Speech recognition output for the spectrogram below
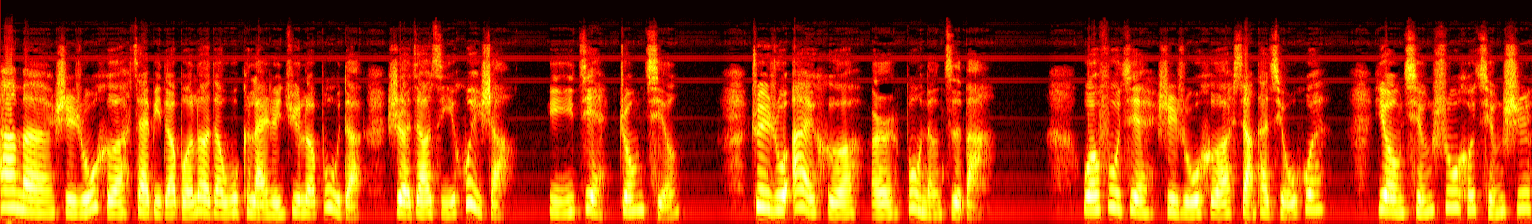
他们是如何在彼得伯勒的乌克兰人俱乐部的社交集会上一见钟情，坠入爱河而不能自拔？我父亲是如何向她求婚，用情书和情诗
